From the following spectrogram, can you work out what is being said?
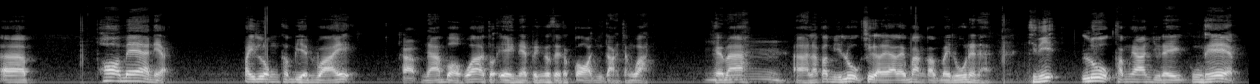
เอ่อพ่อแม่เนี่ย ไปลงทะเบียนไว้ครับนะบอกว่าตัวเองเนี่ยเป็นเกษตรกรอยู่ต่างจังหวัดใช่ไหมอืมอ่าแล้วก็มีลูกชื่ออะไรอะไรบ้างก็ไม่รู้เนี่ยนะทีนี้ลูกทำงานอยู่ในกรุงเทพครับ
